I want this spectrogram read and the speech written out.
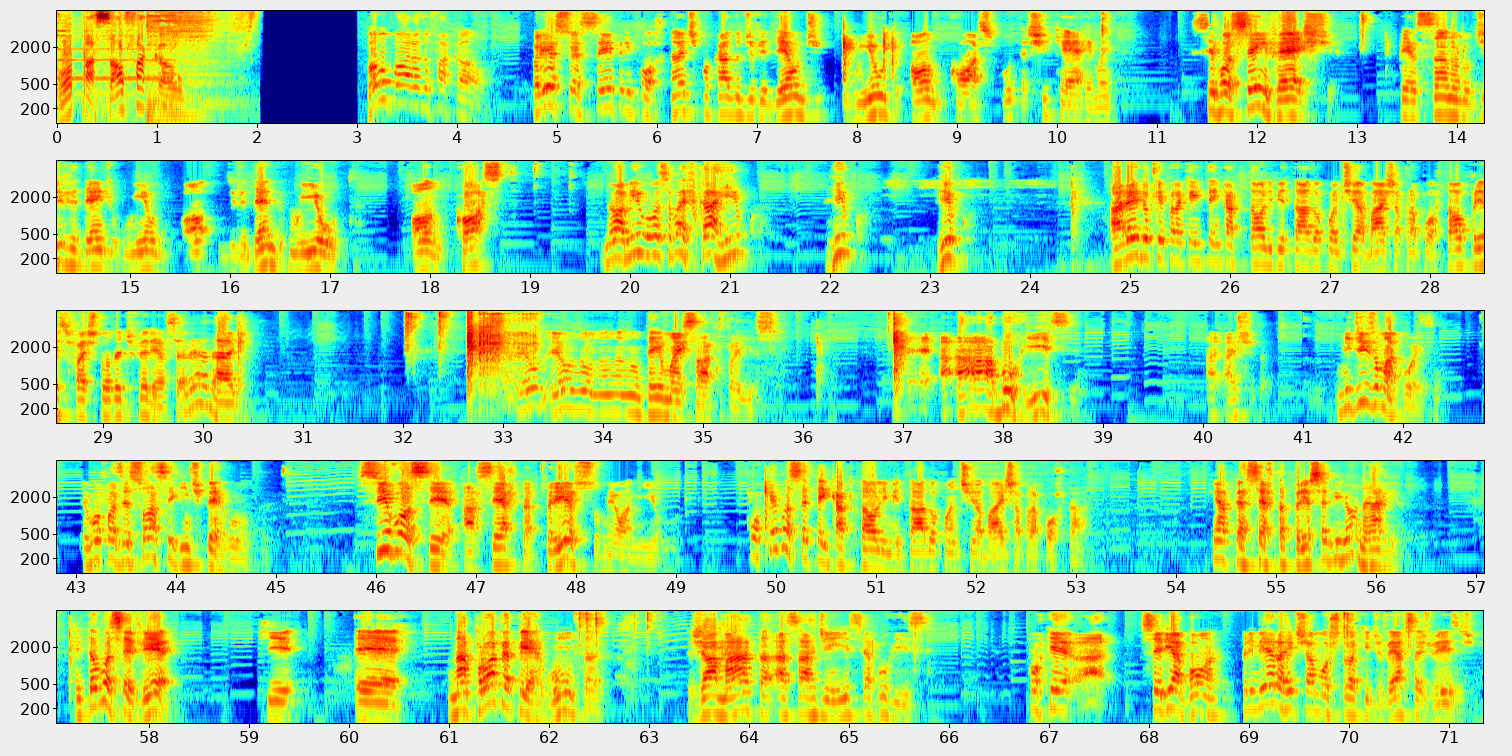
Vou passar o facão. Vamos para a hora do facão. Preço é sempre importante por causa do dividend yield on cost. Puta, chiquérrimo, hein? Se você investe pensando no dividend yield, dividend yield on cost, meu amigo, você vai ficar rico. Rico. Rico. Além do que, para quem tem capital limitado ou quantia baixa para aportar, o preço faz toda a diferença. É verdade. Eu, eu não, não, não tenho mais saco para isso. É, a, a, a, burrice. A, me diz uma coisa. Eu vou fazer só a seguinte pergunta. Se você acerta preço, meu amigo, por que você tem capital limitado ou quantia baixa para aportar? Quem acerta preço é bilionário. Então você vê que é, na própria pergunta já mata a sardinice e a burrice. Porque ah, seria bom. Primeiro, a gente já mostrou aqui diversas vezes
